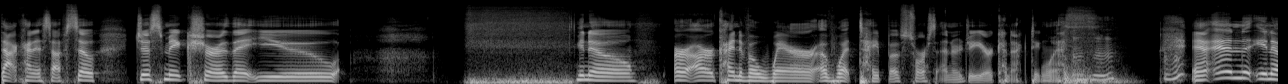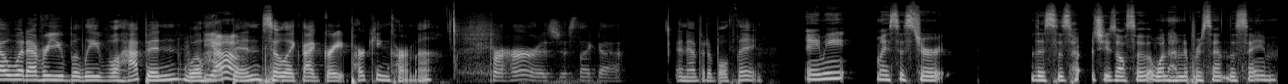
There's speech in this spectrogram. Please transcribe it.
that kind of stuff. So just make sure that you you know are, are kind of aware of what type of source energy you're connecting with. Mm-hmm. Mm-hmm. And, and you know whatever you believe will happen will Yeah. happen. So like that great parking karma for her is just like a inevitable thing. Amy, my sister, this is her, she's also 100% the same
